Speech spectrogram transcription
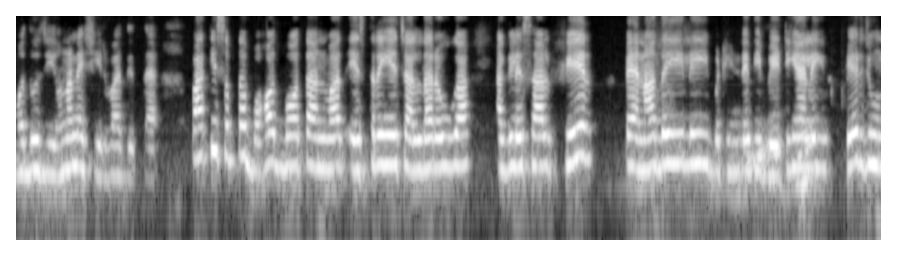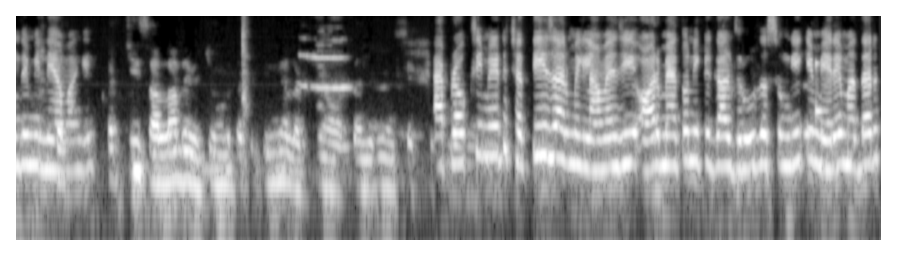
ਮਧੂ ਜੀ, ਉਹਨਾਂ ਨੇ ਆਸ਼ੀਰਵਾਦ ਦਿੱਤਾ। ਹੈ ਬਾਕੀ ਸਭ ਦਾ ਬਹੁਤ ਬਹੁਤ ਧੰਨਵਾਦ। ਇਸ ਤਰ੍ਹਾਂ ਹੀ ਇਹ ਚੱਲਦਾ ਰਹੂਗਾ। ਅਗਲੇ ਸਾਲ ਫੇਰ ਭੈਣਾਂ ਦੇ ਲਈ ਬਠਿੰਡੇ ਦੀ ਬੇਟੀਆਂ ਲਈ ਫੇਰ ਜੂਨ ਦੇ ਮਹੀਨੇ ਆਵਾਂਗੇ 25 ਸਾਲਾਂ ਦੇ ਵਿੱਚ ਹੁਣ ਤੱਕ ਕਿੰਨੀਆਂ ਲੜਕੀਆਂ ਔਰਤਾਂ ਜਿਹੜੀਆਂ? ਅਪਰੋਕਸੀਮੇਟ 36000 ਮਹਿਲਾਵਾਂ ਜੀ ਔਰ ਮੈਂ ਤੁਹਾਨੂੰ ਇੱਕ ਗੱਲ ਜ਼ਰੂਰ ਦੱਸੂੰਗੀ ਕਿ ਮੇਰੇ ਮਦਰ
